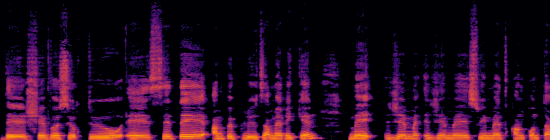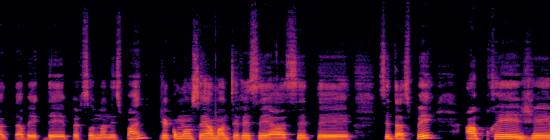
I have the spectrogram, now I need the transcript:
de cheveux surtout, et c'était un peu plus américaine mais je me, je me suis mettre en contact avec des personnes en Espagne. J'ai commencé à m'intéresser à cet, euh, cet aspect. Après, j'ai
